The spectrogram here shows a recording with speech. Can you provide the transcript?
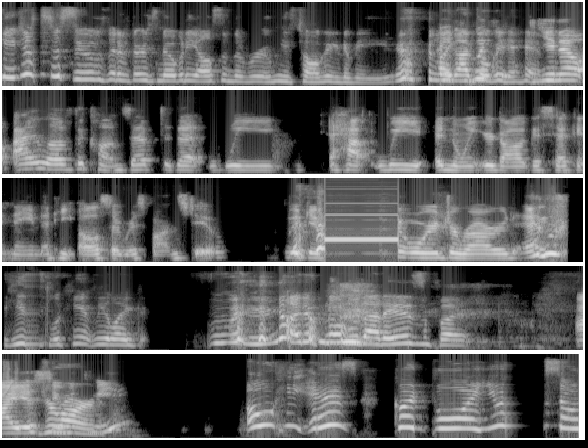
He just assumes that if there's nobody else in the room, he's talking to me. like I'm talking to him. You know, I love the concept that we ha- we anoint your dog a second name that he also responds to, like in or Gerard, and He's looking at me like I don't know who that is, but I assume Gerard. it's me. oh, he is good boy. You so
